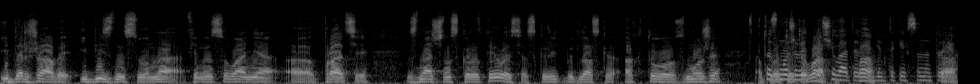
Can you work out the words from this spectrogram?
і держави, і бізнесу на фінансування е, праці значно скоротилися, скажіть, будь ласка, а хто зможе Хто оплатити зможе вартість? відпочивати Так. тоді в таких санаторіях?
